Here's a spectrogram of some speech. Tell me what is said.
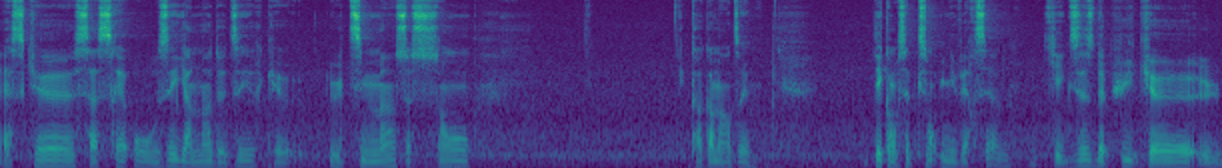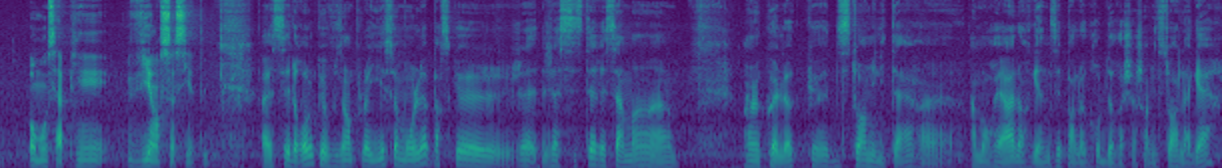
Est-ce que ça serait osé également de dire que, ultimement, ce sont. Comment dire Des concepts qui sont universels, qui existent depuis que Homo sapiens vit en société. Euh, c'est drôle que vous employiez ce mot-là parce que j'assistais récemment à un colloque d'histoire militaire euh, à Montréal organisé par le groupe de recherche en histoire de la guerre,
